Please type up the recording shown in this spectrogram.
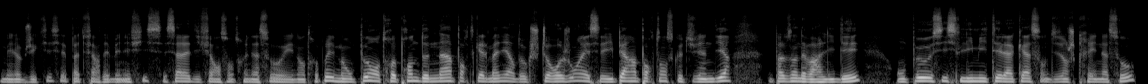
mais l'objectif, c'est pas de faire des bénéfices. C'est ça la différence entre une asso et une entreprise. Mais on peut entreprendre de n'importe quelle manière. Donc je te rejoins et c'est hyper important ce que tu viens de dire. Pas besoin d'avoir l'idée. On peut aussi se limiter la casse en disant je crée une asso.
